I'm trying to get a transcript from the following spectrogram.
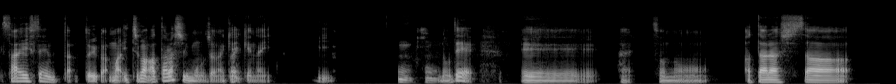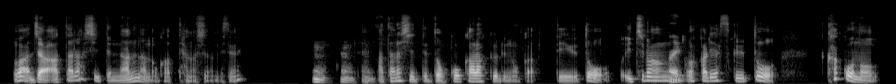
最先端というか、まあ、一番新しいものじゃなきゃいけない。うんうん。ので、えーはい、その新しさはじゃあ新しいって何なのかって話なんですよね。うんうんうん。新しいってどこから来るのかっていうと一番はい。分かりやすく言うと、過去の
